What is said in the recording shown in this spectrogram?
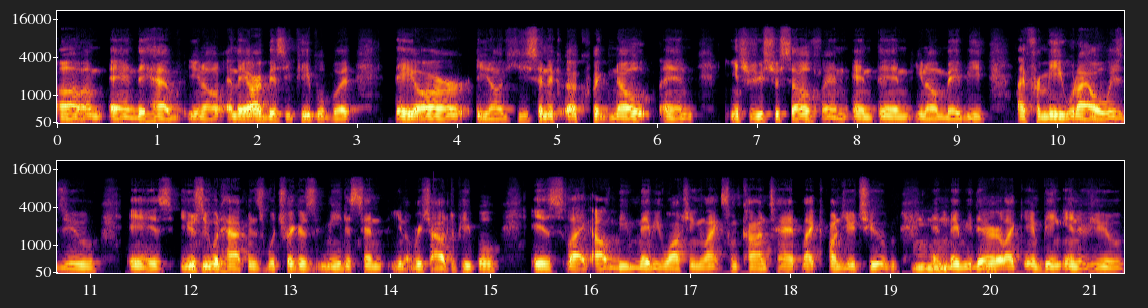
um, and they have you know and they are busy people but they are you know you send a, a, quick note and introduce yourself and and then you know maybe like for me what i always do is usually what happens what triggers me to send you know reach out to people is like i'll be maybe watching like some content like on youtube mm-hmm. and maybe they're like in being interviewed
